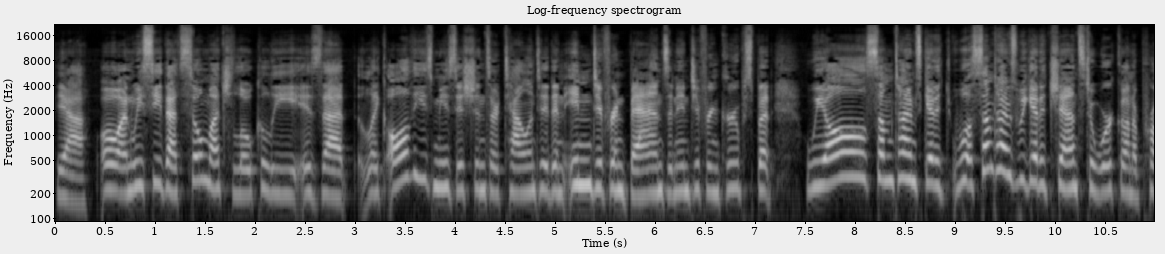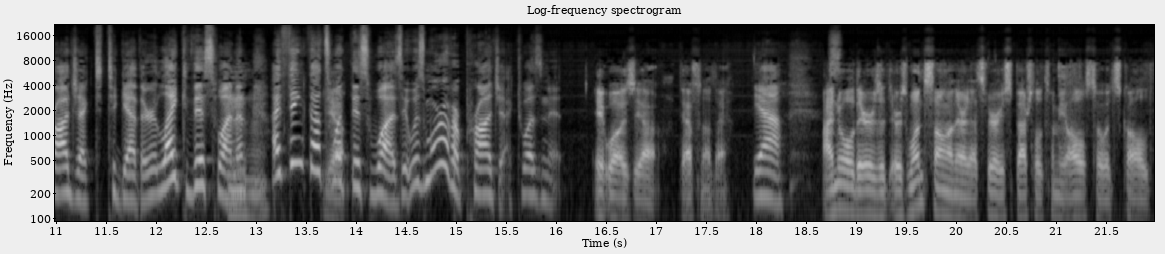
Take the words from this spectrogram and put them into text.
Yeah. Oh, and we see that so much locally is that like all these musicians are talented and in different bands and in different groups, but we all sometimes get a well, sometimes we get a chance to work on a project together, like this one. Mm-hmm. And I think that's yeah. what this was. It was more of a project, wasn't it? It was, yeah, definitely. Yeah. I know there's a, there's one song on there that's very special to me. Also, it's called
